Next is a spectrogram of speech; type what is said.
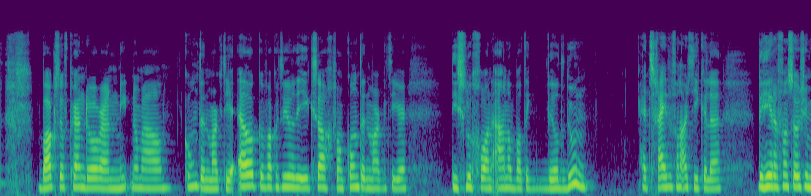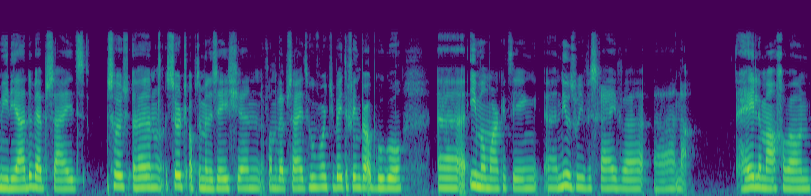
Box of Pandora, niet normaal. Content marketeer. Elke vacature die ik zag van content marketeer, die sloeg gewoon aan op wat ik wilde doen het schrijven van artikelen, beheren van social media, de website, ehm, search optimization van de website, hoe word je beter vindbaar op Google, uh, e-mail marketing, uh, nieuwsbrieven schrijven. Uh, nou, helemaal gewoon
